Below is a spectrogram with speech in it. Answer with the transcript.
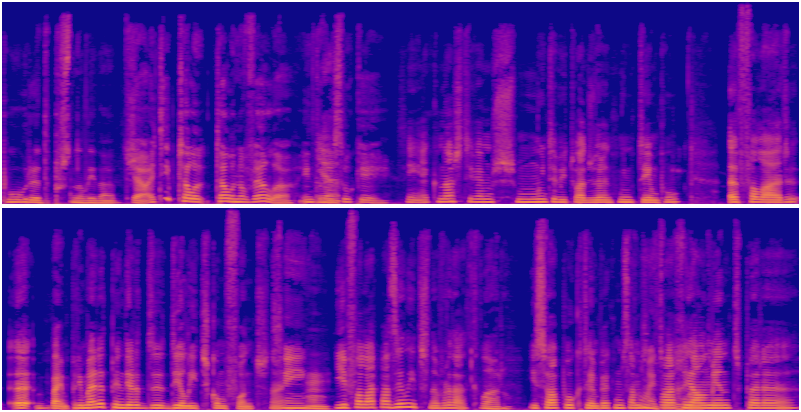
pura de personalidades. Yeah, é tipo tele, telenovela, interessa yeah. o quê? Sim, é que nós estivemos muito habituados durante muito tempo a falar, bem, primeiro a depender de, de, elites como fontes, não é? Sim. Hum. E a falar para as elites, na verdade. Claro. E só há pouco tempo é que começámos a falar realmente para,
